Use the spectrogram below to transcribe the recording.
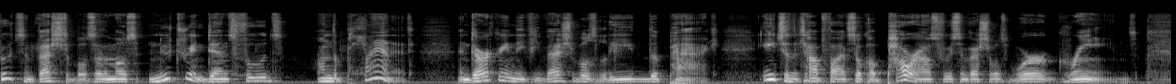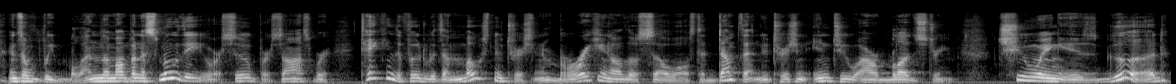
Fruits and vegetables are the most nutrient-dense foods on the planet, and dark green leafy vegetables lead the pack. Each of the top five so-called powerhouse fruits and vegetables were greens. And so if we blend them up in a smoothie, or soup, or sauce, we're taking the food with the most nutrition and breaking all those cell walls to dump that nutrition into our bloodstream. Chewing is good,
